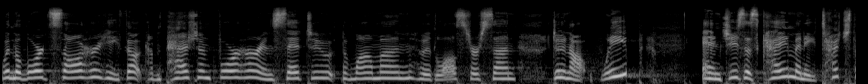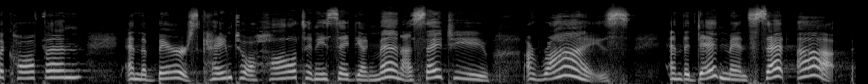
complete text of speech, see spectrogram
when the Lord saw her, he felt compassion for her and said to the woman who had lost her son, Do not weep. And Jesus came and he touched the coffin, and the bearers came to a halt, and he said, Young men, I say to you, arise. And the dead man sat up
